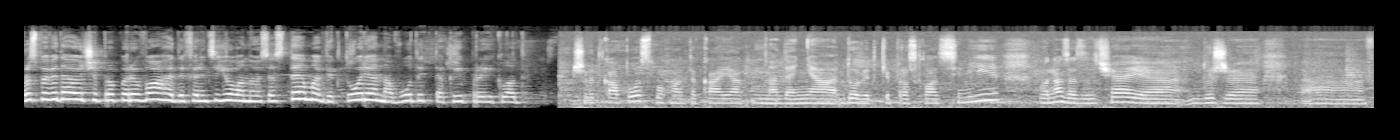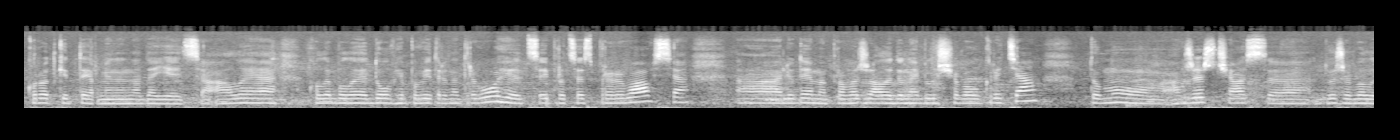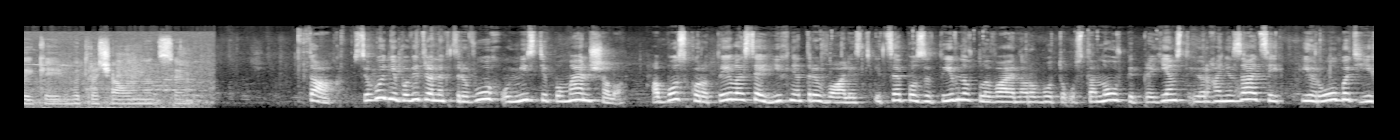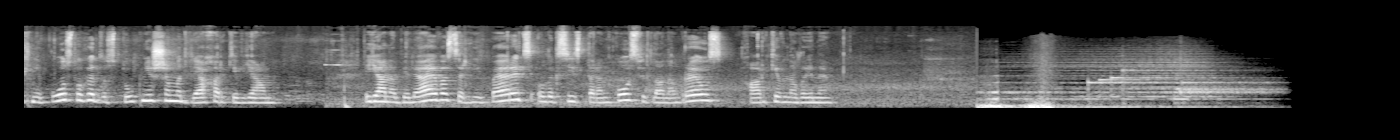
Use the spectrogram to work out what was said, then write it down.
Розповідаючи про переваги диференційованої системи, Вікторія наводить такий приклад. Швидка послуга, така як надання довідки про склад сім'ї, вона зазвичай дуже е, в короткі терміни надається. Але коли були довгі повітряні тривоги, цей процес переривався. Е, Людей ми проважали до найближчого укриття, тому вже ж час е, дуже великий витрачали на це. Так, сьогодні повітряних тривог у місті поменшало або скоротилася їхня тривалість, і це позитивно впливає на роботу установ, підприємств і організацій і робить їхні послуги доступнішими для харків'ян. Яна Біляєва, Сергій Перець, Олексій Старенков, Світлана Бреус. Харків. Новини.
